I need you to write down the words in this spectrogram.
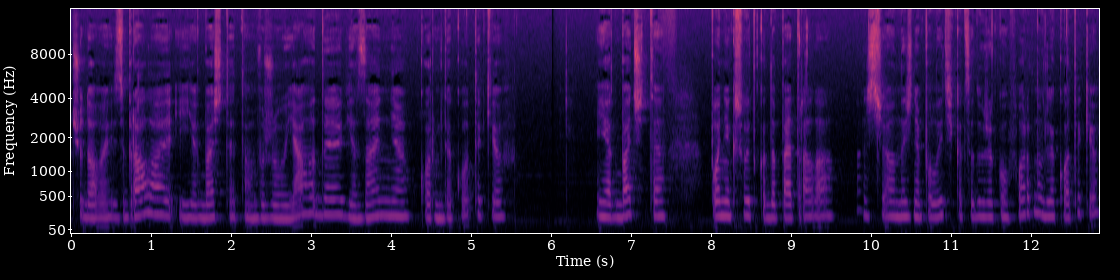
Чудовий. Зібрала, і як бачите, там вожу ягоди, в'язання, корм для котиків. І як бачите, понік швидко допетрала, що нижня поличка це дуже комфортно для котиків,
